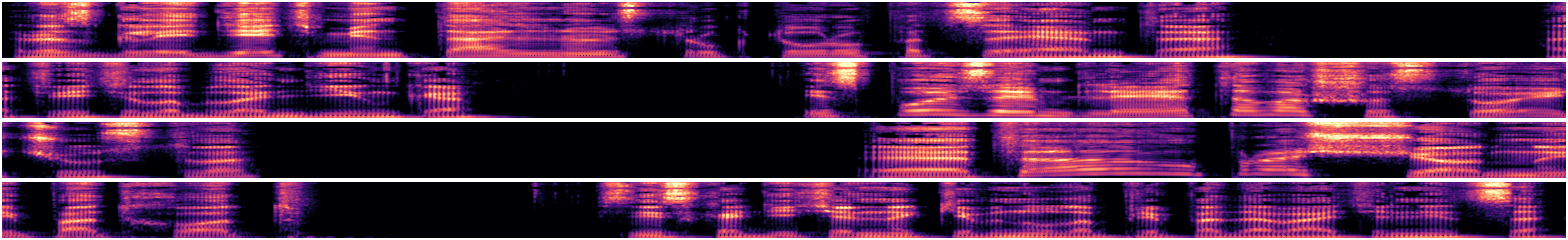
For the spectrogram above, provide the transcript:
разглядеть ментальную структуру пациента – ответила блондинка. Используем для этого шестое чувство. Это упрощенный подход, снисходительно кивнула преподавательница.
